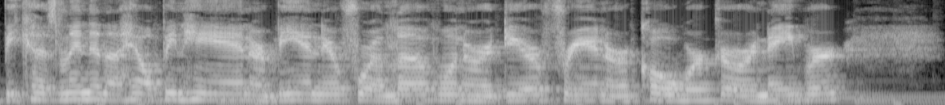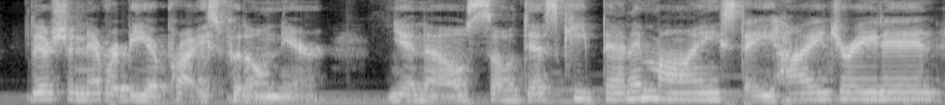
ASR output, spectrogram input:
Because lending a helping hand or being there for a loved one or a dear friend or a coworker or a neighbor, there should never be a price put on there you know so just keep that in mind. Stay hydrated.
